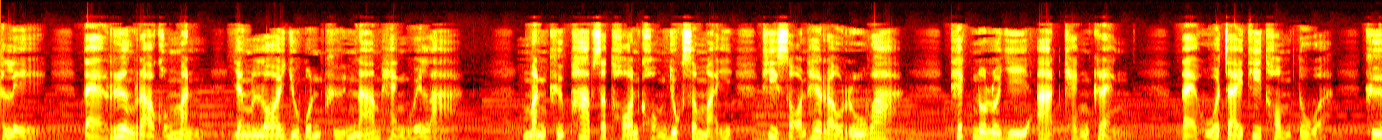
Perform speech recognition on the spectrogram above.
ทะเล แต่เรื่องราวของมันยังลอยอยู่บนผืนน้ำแห่งเวลา มันคือภาพสะท้อนของยุคสมัยที่สอนให้เรารู้ว่า เทคโนโลยีอาจแข็งแกร่ง แต่หัวใจที่ถ่อมตัว คือ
